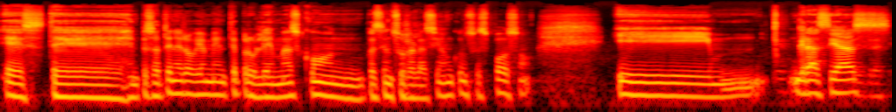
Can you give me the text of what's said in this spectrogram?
Este empezó a tener obviamente problemas con, pues, en su relación con su esposo. Y mm, gracias.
